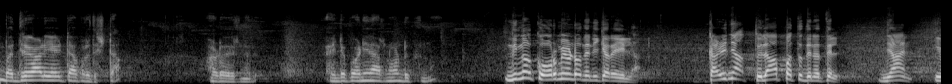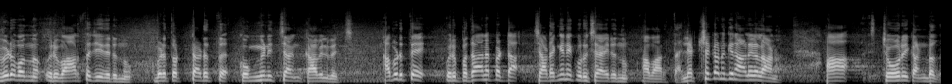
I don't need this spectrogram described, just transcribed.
ഭദ്രകാളിയായിട്ടാണ് പ്രതിഷ്ഠ അവിടെ വരുന്നത്. അതിന്റെ പണി നടന്നുകൊണ്ടിരിക്കുന്നു. നിങ്ങൾക്ക് ഓർമ്മയുണ്ടോ എന്ന് എനിക്കറിയില്ല. കഴിഞ്ഞ തുലാപ്പത്ത് ദിനത്തിൽ ഞാൻ ഇവിടെ വന്ന് ഒരു വാർത്ത ചെയ്തിരുന്നു. ഇവിടെ തൊട്ടടുത്ത് കൊങ്ങിണിച്ചാൻ കാവിൽ വെച്ച്. അവിടുത്തെ ഒരു പ്രധാനപ്പെട്ട ചടങ്ങിനെ കുറിച്ചായിരുന്നു ആ വാർത്ത. ലക്ഷക്കണക്കിന് ആളുകളാണ് ആ സ്റ്റോറി കണ്ടത്.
